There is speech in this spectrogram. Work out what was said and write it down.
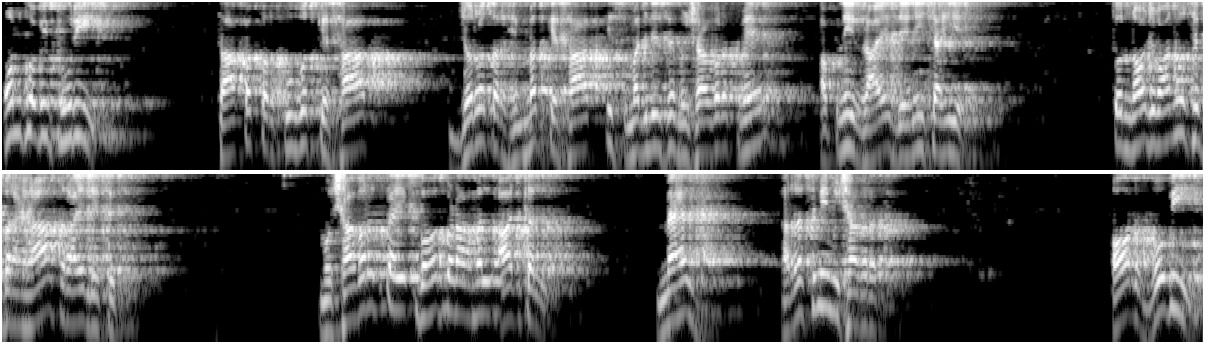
ان کو بھی پوری طاقت اور قوت کے ساتھ ضرورت اور ہمت کے ساتھ اس مجلس مشاورت میں اپنی رائے دینی چاہیے۔ تو نوجوانوں سے براہ راست رائے لیتے تھے۔ مشاورت کا ایک بہت بڑا عمل آج کل محض رسمی مشاورت اور وہ بھی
